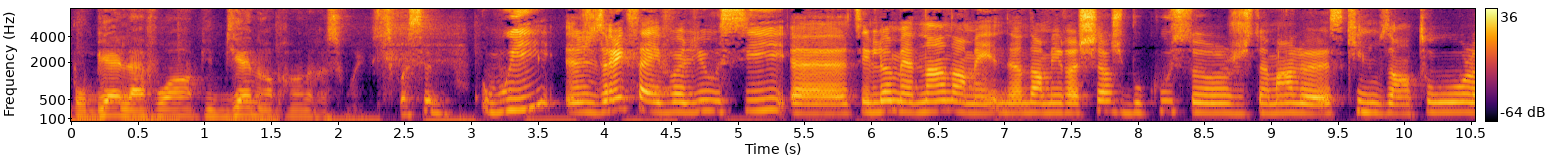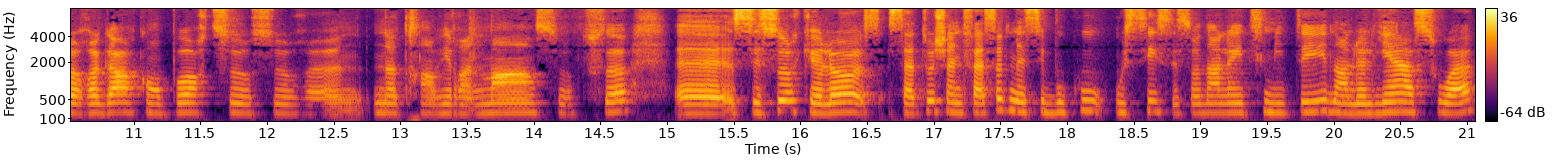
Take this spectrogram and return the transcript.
pour bien la voir puis bien en prendre soin. C'est possible? Oui, je dirais que ça évolue aussi. Euh, là maintenant dans mes dans, mes recherches beaucoup sur justement le ce qui nous entoure, le regard qu'on porte sur sur euh, notre environnement, sur tout ça. Euh, c'est sûr que là ça touche à une facette, mais c'est beaucoup aussi c'est ça dans l'intimité, dans le lien à soi.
